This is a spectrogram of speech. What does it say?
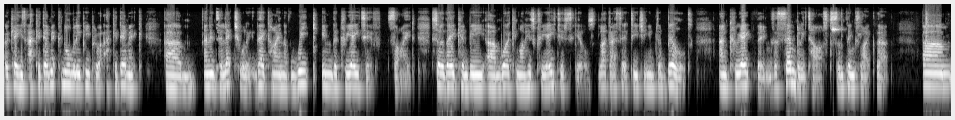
Okay, he's academic. Normally, people who are academic um, and intellectually, they're kind of weak in the creative side. So they can be um, working on his creative skills. Like I said, teaching him to build and create things, assembly tasks, and things like that. Um,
